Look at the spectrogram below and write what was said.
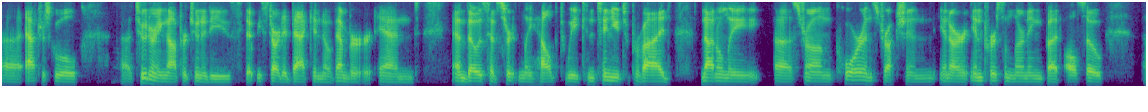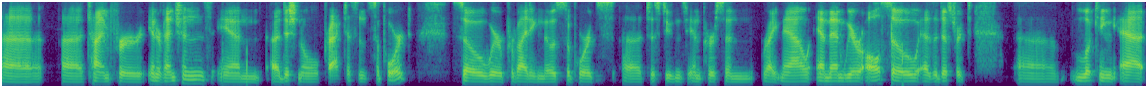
uh, after school uh, tutoring opportunities that we started back in November, and and those have certainly helped. We continue to provide not only uh, strong core instruction in our in-person learning, but also uh, uh, time for interventions and additional practice and support. So we're providing those supports uh, to students in person right now. And then we're also, as a district, uh, looking at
